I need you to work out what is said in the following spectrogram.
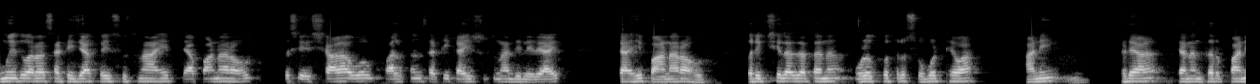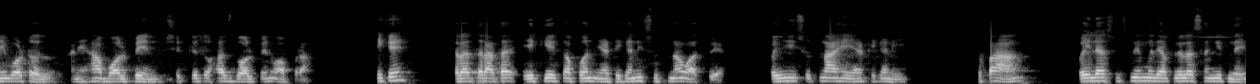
उमेदवारासाठी ज्या काही सूचना आहेत त्या पाहणार आहोत. तसेच शाळा व पालकांसाठी काही सूचना दिलेल्या आहेत त्याही पाहणार आहोत. परीक्षेला जाताना ओळखपत्र सोबत ठेवा आणि घड्याळ त्यानंतर पाणी बॉटल आणि हा बॉल पेन शक्यतो हाच बॉल पेन वापरा. ठीक आहे? चला तर आता एक एक आपण या ठिकाणी सूचना वाचूया. पहिली सूचना आहे या ठिकाणी पहा पहिल्या सूचनेमध्ये आपल्याला सांगितले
